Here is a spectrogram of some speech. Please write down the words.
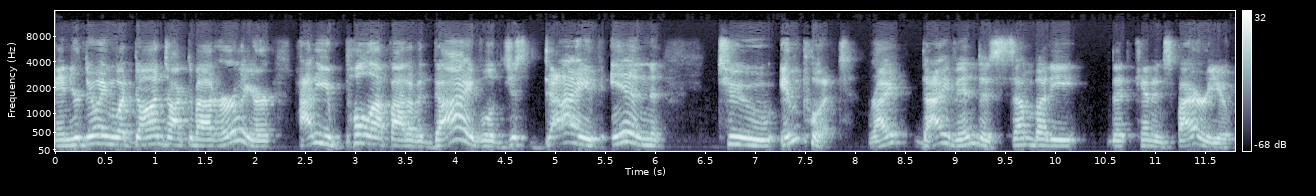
And you're doing what don talked about earlier. How do you pull up out of a dive? Well just dive in to input right dive into somebody that can inspire you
